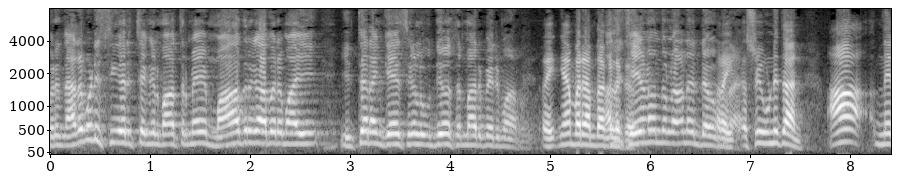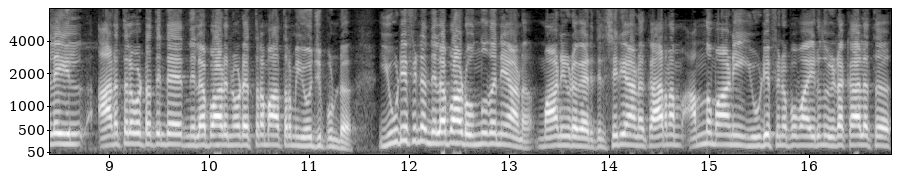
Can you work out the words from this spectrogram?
ഒരു നടപടി സ്വീകരിച്ചെങ്കിൽ മാത്രമേ മാതൃകാപരമായി ഇത്തരം കേസുകൾ ഉദ്യോഗസ്ഥന്മാർ പെരുമാറും. ഞാൻ വരാം ചെയ്യണമെന്നുള്ളതാണ് എന്റെ ശ്രീ ഉണ്ണിത്താൻ ആ നിലയിൽ ആനത്തലവട്ടത്തിന്റെ നിലപാടിനോട് എത്രമാത്രം യോജിപ്പുണ്ട്? യു ഡി എഫിന്റെ നിലപാട് ഒന്നു തന്നെയാണ് മാണിയുടെ കാര്യത്തിൽ. ശരിയാണ്. കാരണം അന്ന് മാണി യു ഡി എഫിനൊപ്പമായിരുന്നു ഇടക്കാലത്ത്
